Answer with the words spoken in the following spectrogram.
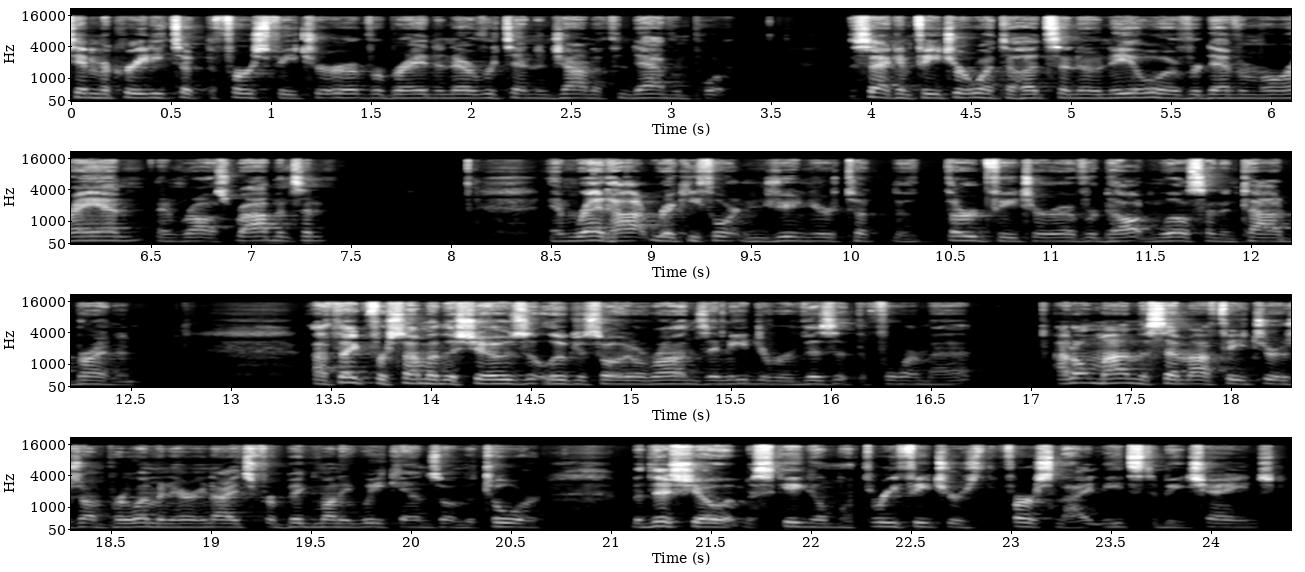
Tim McCreadie took the first feature over Brandon Overton and Jonathan Davenport. The second feature went to Hudson O'Neal over Devin Moran and Ross Robinson. And Red Hot Ricky Thornton Jr. took the third feature over Dalton Wilson and Todd Brennan. I think for some of the shows that Lucas Oil runs, they need to revisit the format. I don't mind the semi features on preliminary nights for big money weekends on the tour, but this show at Muskegon with three features the first night needs to be changed.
